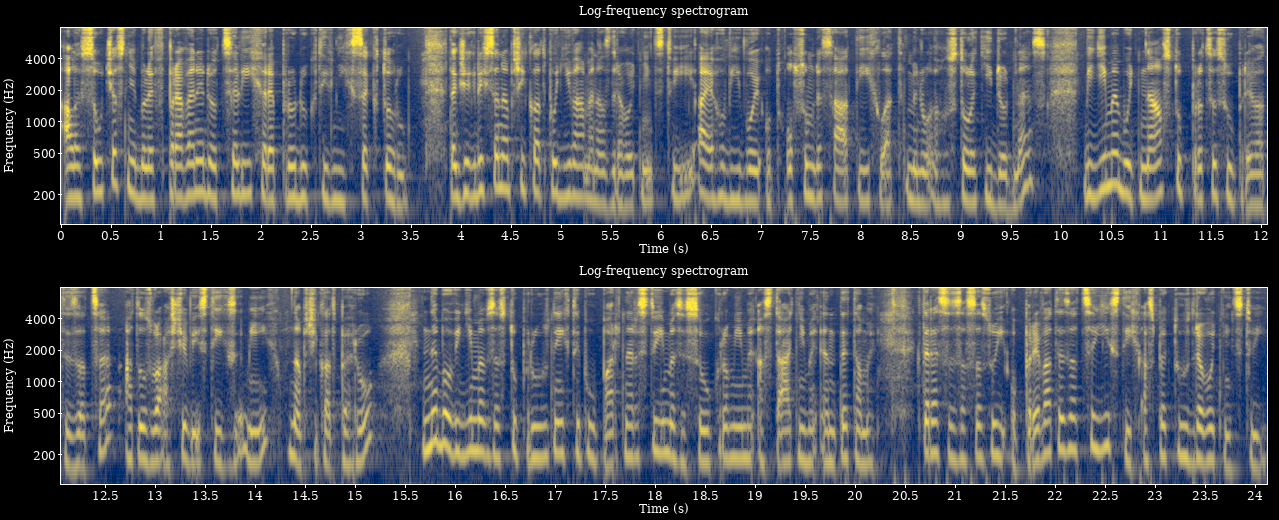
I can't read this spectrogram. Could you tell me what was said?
ale současně byly vpraveny do celých reproduktivních sektorů. Takže když se například podíváme na zdravotnictví a jeho vývoj od 80. let minulého století do dnes, vidíme buď nástup procesů privatizace, a to zvláště v jistých zemích, například Peru, nebo vidíme vzestup různých typů partnerství mezi soukromými a státními entitami, které se zasazují o privatizaci jistých aspektů zdravotnictví.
